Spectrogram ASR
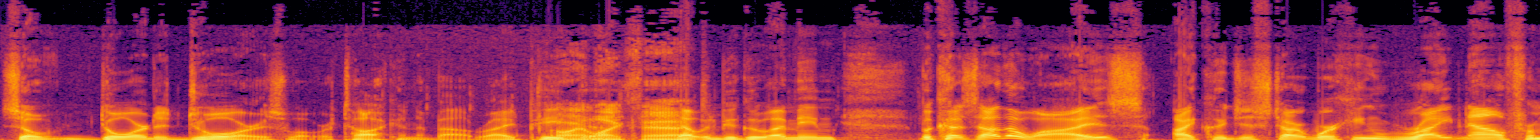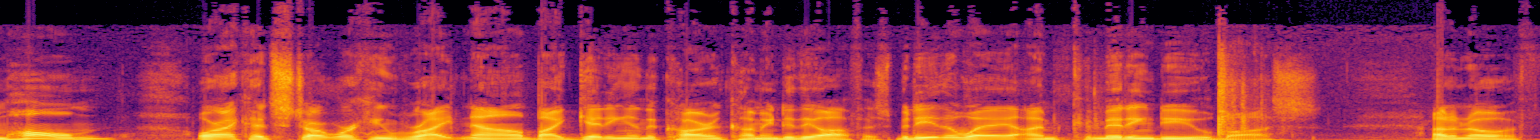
So door to door is what we're talking about, right, Pete? Oh, I like that. That would be good. I mean, because otherwise, I could just start working right now from home, or I could start working right now by getting in the car and coming to the office. But either way, I'm committing to you, boss. I don't know if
